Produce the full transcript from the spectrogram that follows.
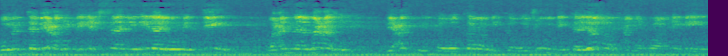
ومن تبعهم بإحسان إلى يوم الدين وعنا معهم بعفوك وكرمك وجودك يا أرحم الراحمين.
